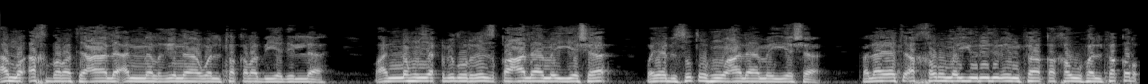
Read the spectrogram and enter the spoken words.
أما أخبر تعالى أن الغنى والفقر بيد الله وأنه يقبض الرزق على من يشاء ويبسطه على من يشاء. فلا يتأخر من يريد الإنفاق خوف الفقر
